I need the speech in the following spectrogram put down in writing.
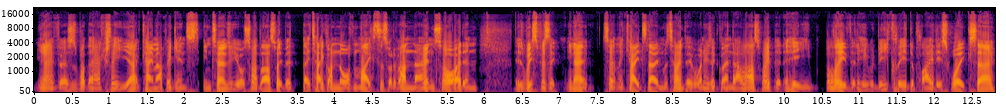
you know, versus what they actually uh, came up against in terms of your side last week. But they take on Northern Lakes, the sort of unknown side, and there's whispers that, you know, certainly Kade Snowden was telling people when he was at Glendale last week that he believed that he would be cleared to play this week. So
